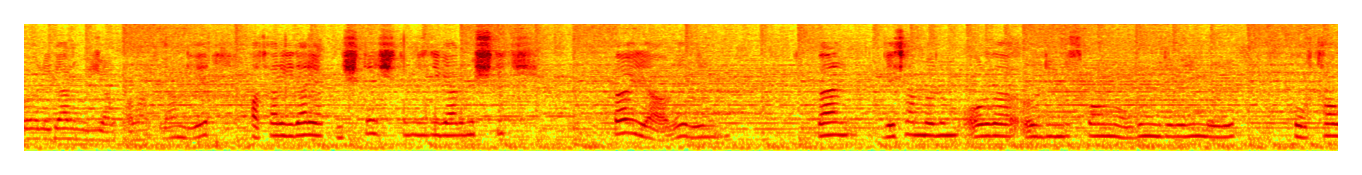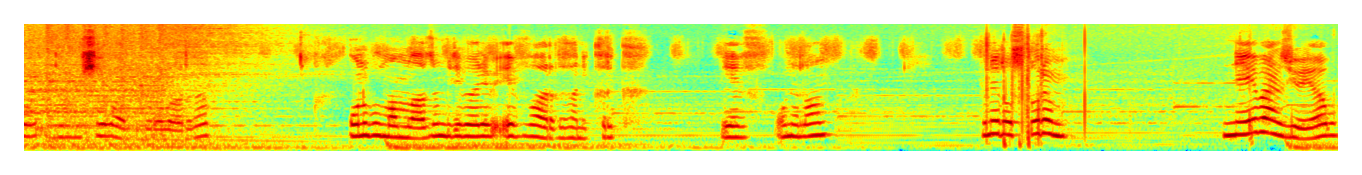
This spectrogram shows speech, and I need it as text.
böyle gelmeyeceğim falan filan diye atar gider yapmıştı işte biz de gelmiştik böyle abi benim ben geçen bölüm orada öldüğümde spawn oldum bir de benim böyle portal gibi bir şey vardı buralarda onu bulmam lazım bir de böyle bir ev vardı hani kırık bir ev o ne lan bu ne dostlarım Neye benziyor ya? Bu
